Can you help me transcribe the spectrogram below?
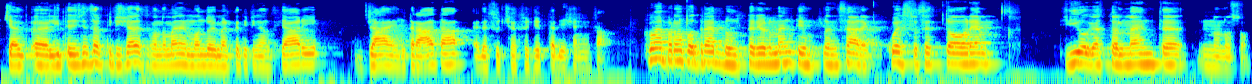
che, eh, l'intelligenza artificiale, secondo me, nel mondo dei mercati finanziari già è entrata ed è successo circa dieci anni fa. Come però potrebbe ulteriormente influenzare questo settore, ti dico che attualmente non lo so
